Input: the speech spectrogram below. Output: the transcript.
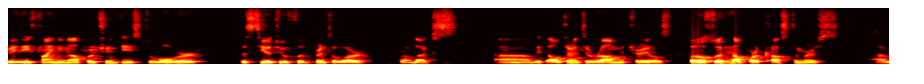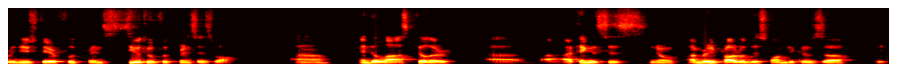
really finding opportunities to lower the CO2 footprint of our products uh, mm. with alternative raw materials, but also help our customers uh, reduce their footprints, CO2 footprints as well. Uh, and the last pillar, uh, I think this is, you know, I'm very proud of this one because it,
